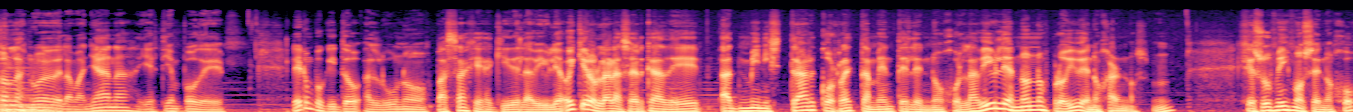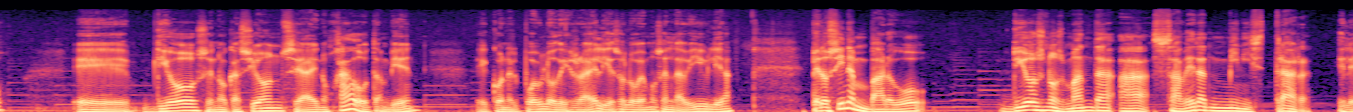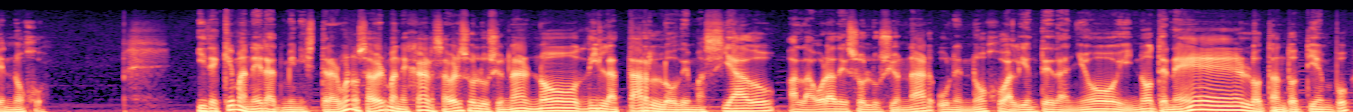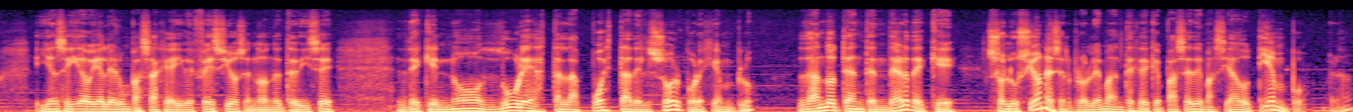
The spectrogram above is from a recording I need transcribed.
son las 9 de la mañana y es tiempo de leer un poquito algunos pasajes aquí de la Biblia. Hoy quiero hablar acerca de administrar correctamente el enojo. La Biblia no nos prohíbe enojarnos. Jesús mismo se enojó. Eh, Dios en ocasión se ha enojado también eh, con el pueblo de Israel y eso lo vemos en la Biblia. Pero sin embargo, Dios nos manda a saber administrar el enojo. ¿Y de qué manera administrar? Bueno, saber manejar, saber solucionar, no dilatarlo demasiado a la hora de solucionar un enojo, alguien te dañó y no tenerlo tanto tiempo. Y enseguida voy a leer un pasaje ahí de Efesios en donde te dice de que no dure hasta la puesta del sol, por ejemplo, dándote a entender de que soluciones el problema antes de que pase demasiado tiempo, ¿verdad?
